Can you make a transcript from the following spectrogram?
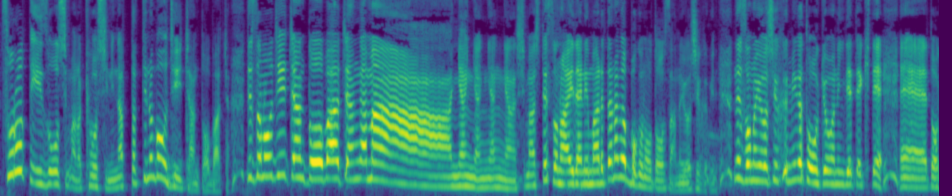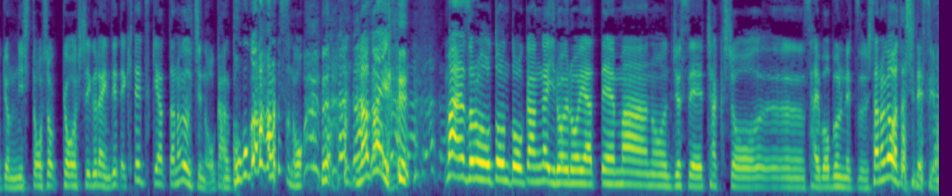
揃って伊豆大島の教師になったっていうのがおじいちゃんとおばあちゃん。で、そのおじいちゃんとおばあちゃんがまあ、にゃんにゃんにゃんにゃんしまして、その間に生まれたのが僕のお父さんの吉文で。で、その吉文が東京に出てきて、えー、東京の西東京市ぐらいに出てきて付き合ったのがうちのおかん。ここから話すの？長い まあ、そのおとんとおかんがいろいろやって、まあ、あの、受精、着床、細胞分裂したのが私ですよ。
